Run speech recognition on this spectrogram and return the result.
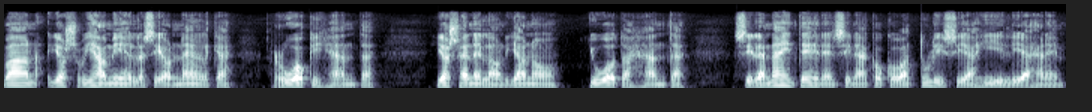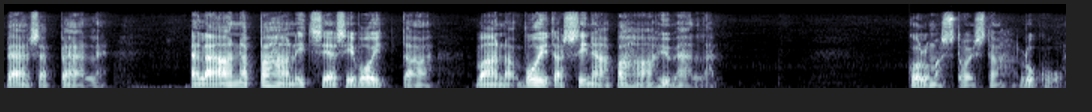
Vaan jos vihamiehelläsi on nälkä, ruoki häntä, jos hänellä on jano, juota häntä, sillä näin tehden sinä kokoat tulisia hiiliä hänen päänsä päälle. Älä anna pahan itseäsi voittaa, vaan voita sinä pahaa hyvällä. 13. luku.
